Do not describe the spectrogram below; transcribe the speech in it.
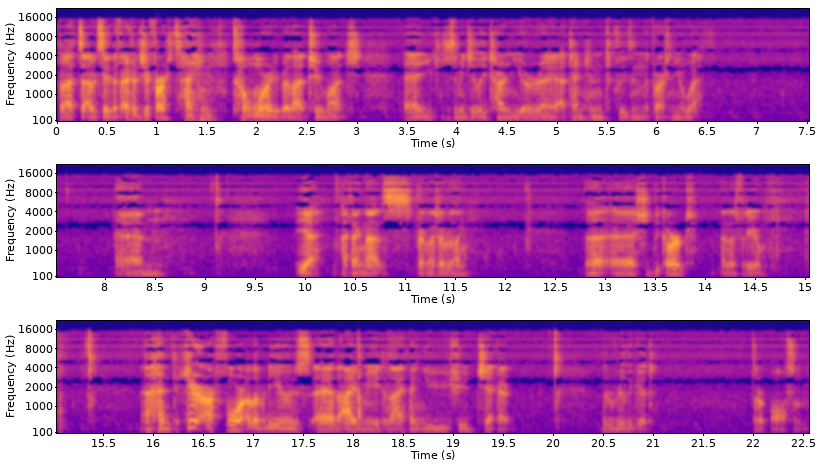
But I would say that if it's your first time, don't worry about that too much. Uh, you can just immediately turn your uh, attention to pleasing the person you're with. Um, yeah, I think that's pretty much everything that uh, should be covered in this video. And here are four other videos uh, that I've made that I think you should check out. They're really good. They're awesome.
